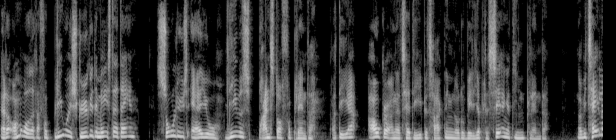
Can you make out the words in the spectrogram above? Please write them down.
Er der områder, der forbliver i skygge det meste af dagen? Sollys er jo livets brændstof for planter, og det er afgørende at tage det i betragtning, når du vælger placering af dine planter. Når vi taler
